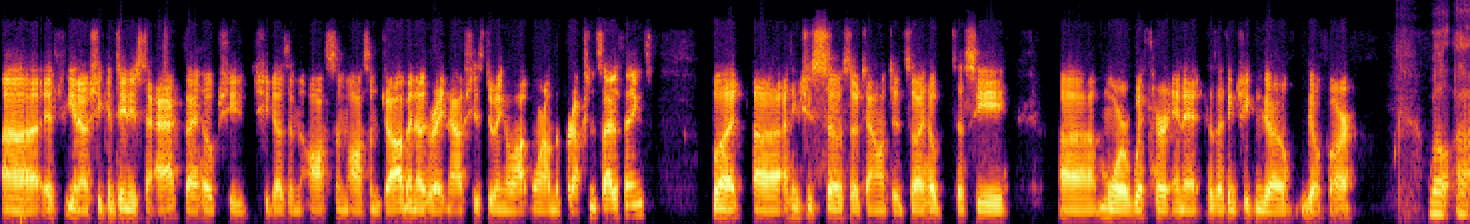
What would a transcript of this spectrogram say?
uh, if you know she continues to act, I hope she she does an awesome, awesome job. I know right now she's doing a lot more on the production side of things, but uh, I think she's so so talented. So I hope to see uh, more with her in it because I think she can go go far. Well, uh,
